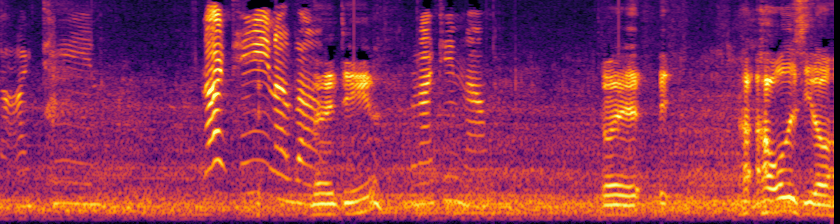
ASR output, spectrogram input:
nineteen. Nineteen of them. 19. Nineteen now. Go ahead. How, how old is he though?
